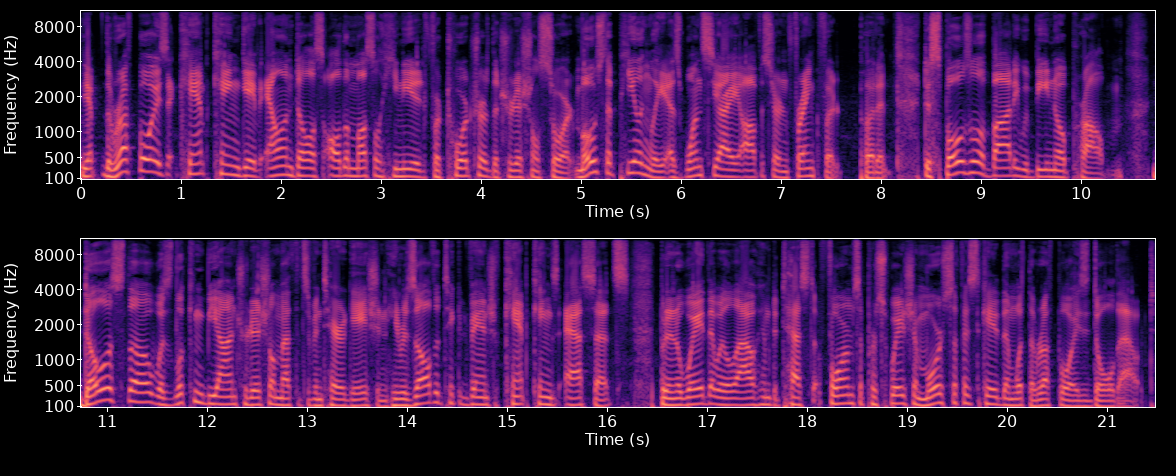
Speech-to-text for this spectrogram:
Yep, the Rough Boys at Camp King gave Allen Dulles all the muscle he needed for torture of the traditional sort. Most appealingly, as one CIA officer in Frankfurt put it. Disposal of body would be no problem. Dulles, though, was looking beyond traditional methods of interrogation. He resolved to take advantage of Camp King's assets, but in a way that would allow him to test forms of persuasion more sophisticated than what the Rough Boys doled out.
